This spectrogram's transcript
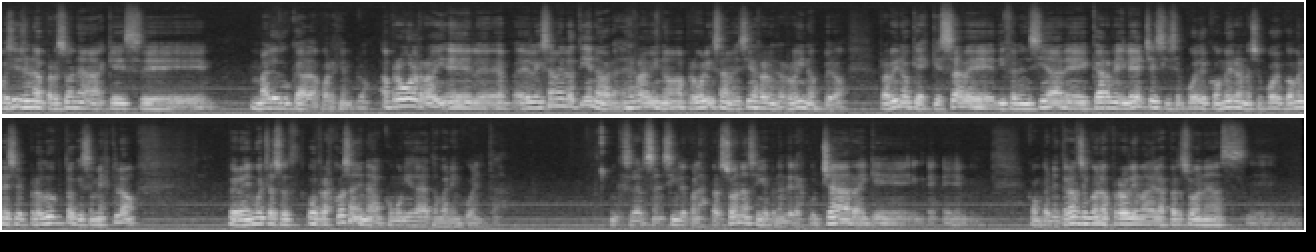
Pues si es una persona que es eh, mal educada, por ejemplo, aprobó el, el, examen, lo tiene ahora, es rabino, aprobó el examen, sí es rabino, rabino, pero rabino que es que sabe diferenciar eh, carne y leche, si se puede comer o no se puede comer ese producto que se mezcló. Pero hay muchas otras cosas en la comunidad a tomar en cuenta. Hay que ser sensible con las personas, hay que aprender a escuchar, hay que eh, compenetrarse con los problemas de las personas. Eh,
